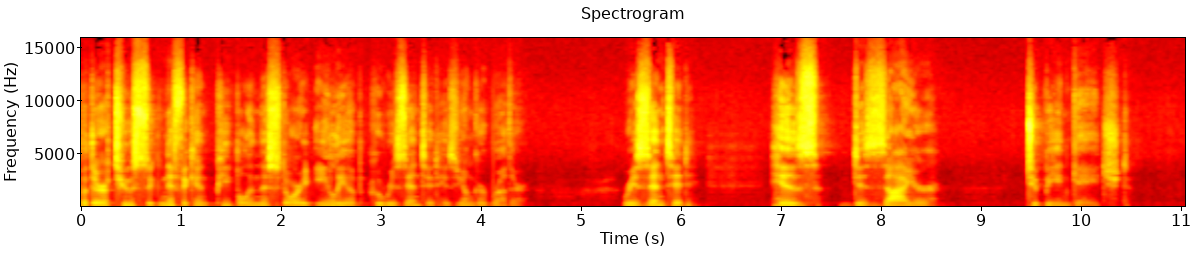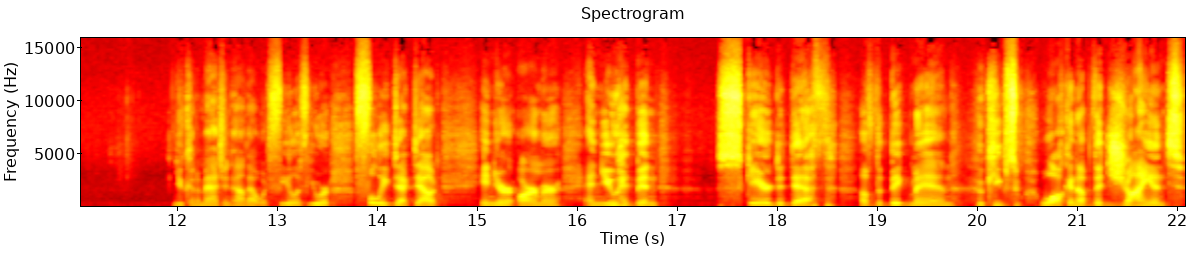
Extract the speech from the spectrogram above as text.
But there are two significant people in this story Eliab, who resented his younger brother, resented his desire to be engaged. You can imagine how that would feel if you were fully decked out in your armor and you had been scared to death of the big man who keeps walking up, the giant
